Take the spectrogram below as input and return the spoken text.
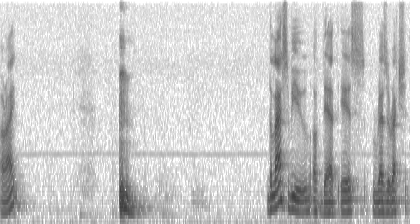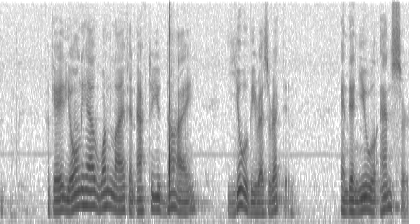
All right? the last view of death is resurrection. Okay? You only have one life, and after you die, you will be resurrected. And then you will answer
